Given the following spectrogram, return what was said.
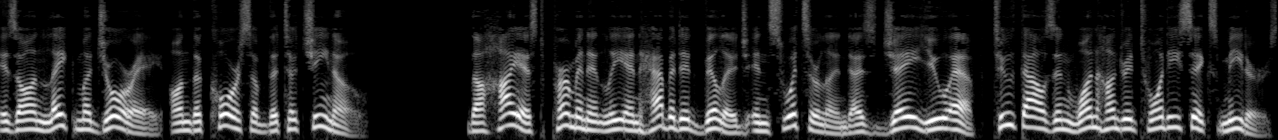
is on Lake Maggiore on the course of the Ticino. The highest permanently inhabited village in Switzerland is JUF 2126 meters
